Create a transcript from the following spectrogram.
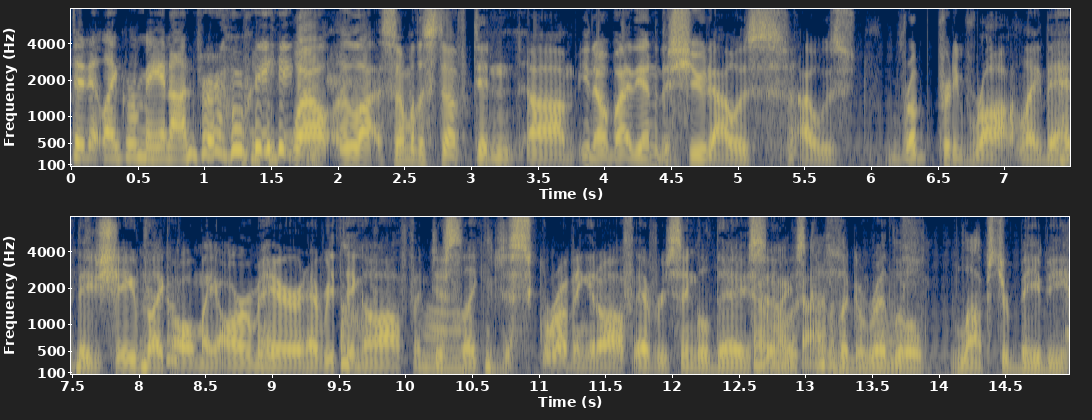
did it like remain on for a week? Well, a lot, some of the stuff didn't. Um, you know, by the end of the shoot, I was I was rubbed pretty raw. Like they had they shaved like all my arm hair and everything off, and just like just scrubbing it off every single day. So Oh it was kind of like a red little lobster baby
